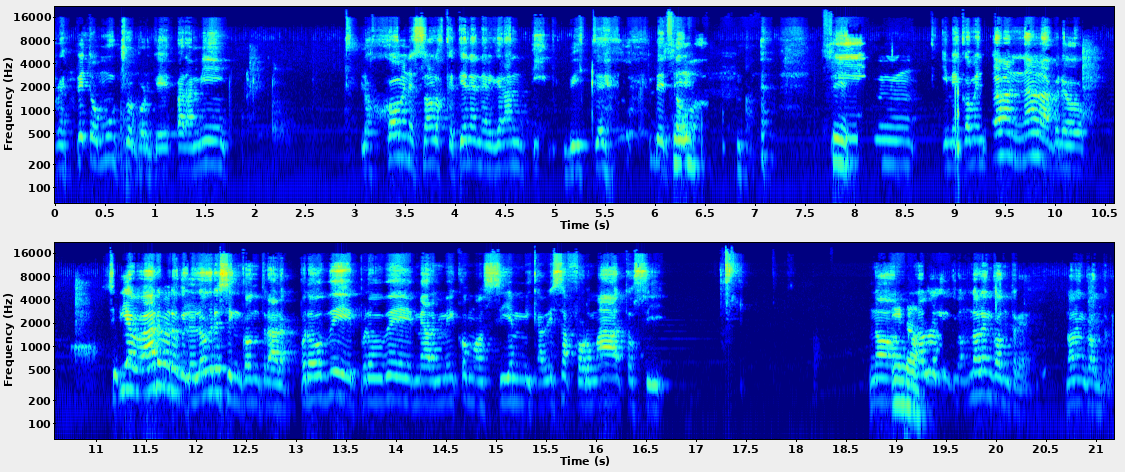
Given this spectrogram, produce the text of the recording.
respeto mucho porque para mí los jóvenes son los que tienen el gran tip, ¿viste? De todo. Sí. Y, me comentaban nada, pero sería bárbaro que lo logres encontrar. Probé, probé, me armé como así en mi cabeza formatos y... No, no. no lo encontré, no lo encontré.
